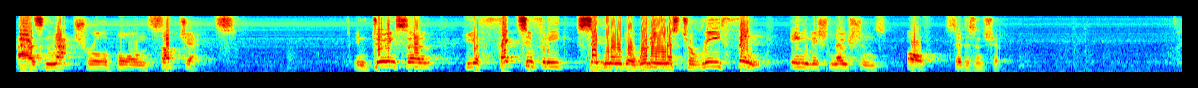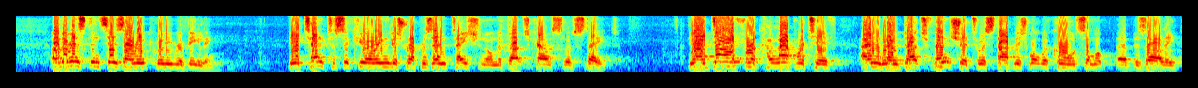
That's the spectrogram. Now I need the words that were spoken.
as natural born subjects. In doing so, he effectively signalled a willingness to rethink English notions of citizenship. Other instances are equally revealing. The attempt to secure English representation on the Dutch Council of State. The idea for a collaborative Anglo-Dutch venture to establish what were called, somewhat uh, bizarrely,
